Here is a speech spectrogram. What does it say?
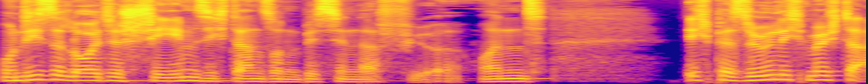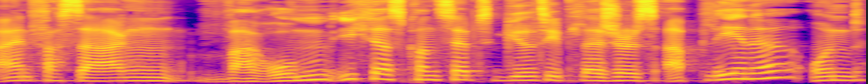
Und diese Leute schämen sich dann so ein bisschen dafür. Und ich persönlich möchte einfach sagen, warum ich das Konzept Guilty Pleasures ablehne und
